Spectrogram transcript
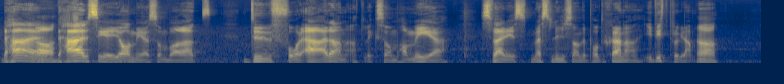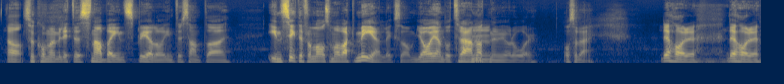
Det här, Ja. det här ser jag mer som bara att du får äran att liksom ha med Sveriges mest lysande poddstjärna i ditt program. Ja. Ja. Så kommer med lite snabba inspel och intressanta insikter från någon som har varit med. Liksom. Jag har ju ändå tränat Mm. nu i några år och sådär. Det har du. Det har du.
